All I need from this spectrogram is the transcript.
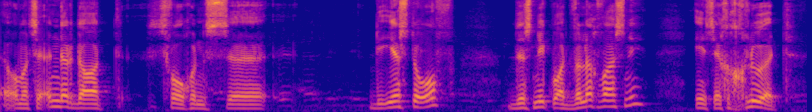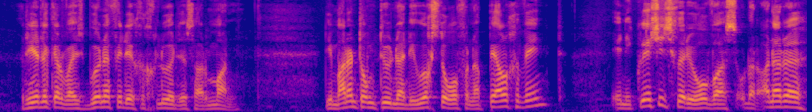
Eh, omdat sy inderdaad volgens uh, die eerste hof dis nie kwadwillig was nie en sy geglo het redelikerwys bonafide geglo dis haar man. Die man het hom toe na die hoogste hof van appel gewend En die kwessies vir die hof was onder andere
